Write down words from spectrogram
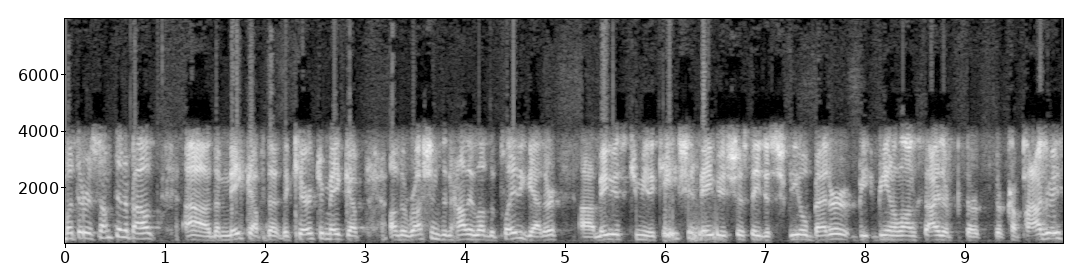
But there is something about uh, the makeup, the, the character makeup of the Russians and how they love to play together. Uh, maybe it's communication. Maybe it's just they just feel better be, being alongside their, their, their compadres.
